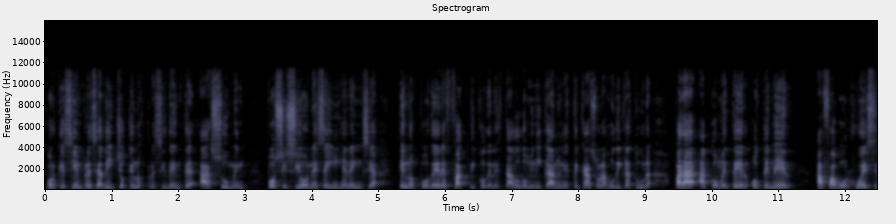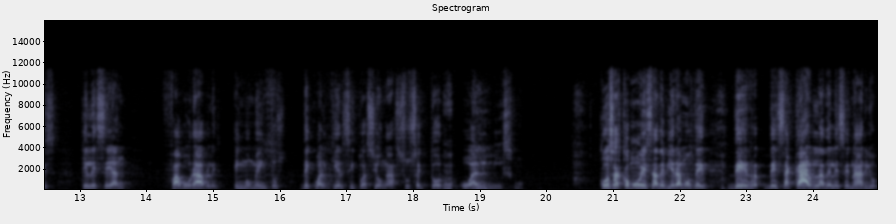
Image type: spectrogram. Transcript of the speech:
Porque siempre se ha dicho que los presidentes asumen posiciones e injerencia en los poderes fácticos del Estado Dominicano, en este caso la Judicatura, para acometer o tener a favor jueces que le sean favorables en momentos de cualquier situación a su sector o al mismo. Cosas como esa debiéramos de, de, sacarla del escenario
